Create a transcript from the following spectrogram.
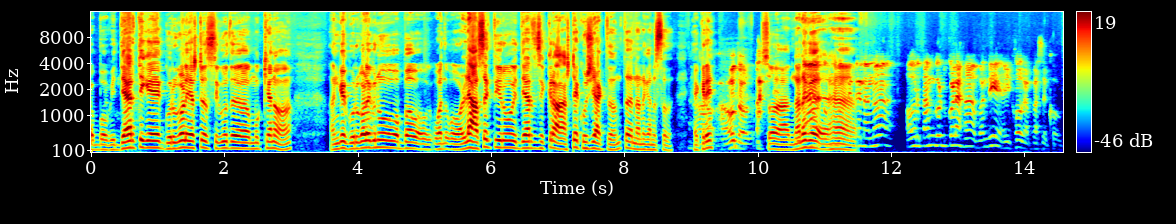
ಒಬ್ಬ ವಿದ್ಯಾರ್ಥಿಗೆ ಗುರುಗಳು ಎಷ್ಟು ಸಿಗೋದು ಮುಖ್ಯನೋ ಹಂಗೆ ಗುರುಗಳಿಗೂ ಒಬ್ಬ ಒಂದು ಒಳ್ಳೆ ಆಸಕ್ತಿ ಇರೋ ವಿದ್ಯಾರ್ಥಿ ಸಿಕ್ಕರೆ ಅಷ್ಟೇ ಖುಷಿ ಆಗ್ತದೆ ಅಂತ ನನಗೆ ಅನಿಸ್ತದೆ ಯಾಕ್ರಿ ಸೊ ನನಗೆ ಹಾಂ. ಅವ್ರು ತಂದ್ ಕೊಟ್ಕೊಳ್ಳೆ ಹಾ ಬಂದಿ ಈಗ ಹೋಗ ಅಭ್ಯಾಸಕ್ಕೆ ಹೋಗು.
